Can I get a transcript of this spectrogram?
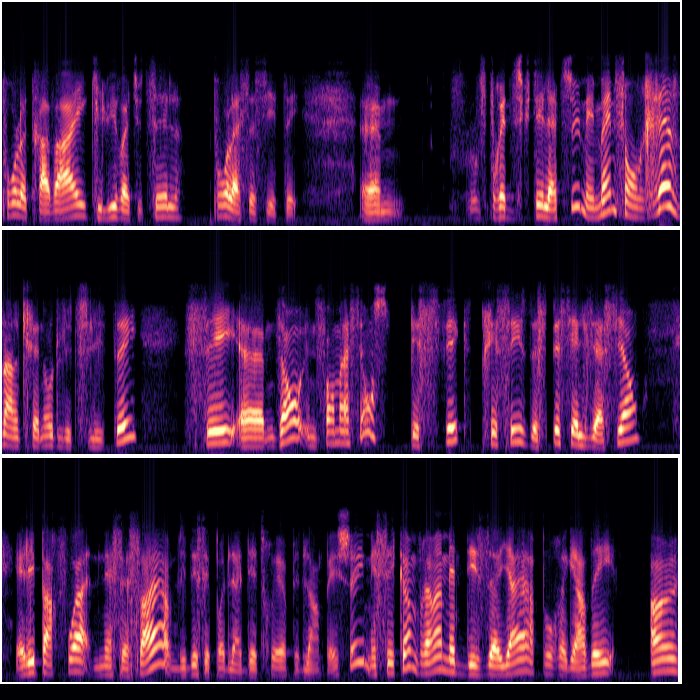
pour le travail, qui lui va être utile pour la société. Euh, je pourrais discuter là-dessus, mais même si on reste dans le créneau de l'utilité, c'est, disons, une formation spécifique, précise de spécialisation. Elle est parfois nécessaire. L'idée, c'est pas de la détruire puis de l'empêcher, mais c'est comme vraiment mettre des œillères pour regarder un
